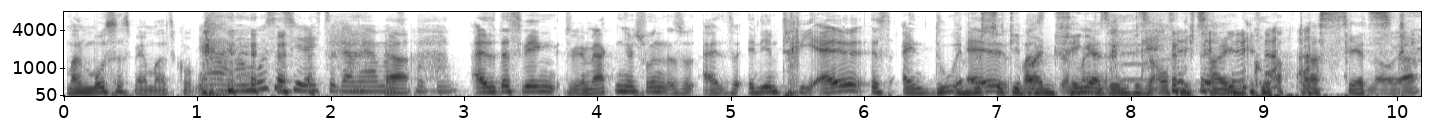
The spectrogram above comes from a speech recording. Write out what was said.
man muss es mehrmals gucken. Ja, man muss es vielleicht sogar mehrmals Ja, gucken. also deswegen, wir merken hier schon, also, also in dem Triell ist ein Duell. Ihr müsstet die beiden Finger sehen, wie sie auf mich zeigen. Guck das jetzt. Genau, ja.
